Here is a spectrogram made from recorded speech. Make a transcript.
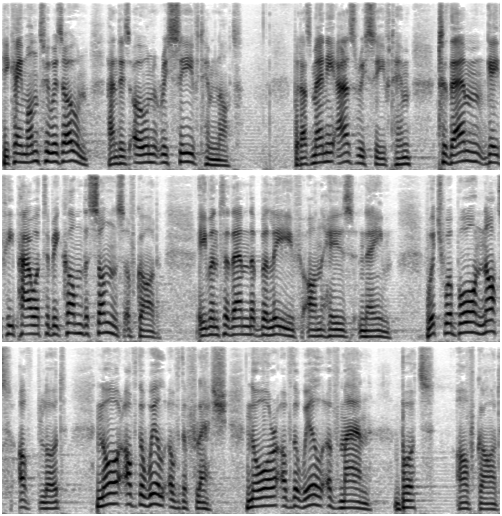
He came unto his own, and his own received him not. But as many as received him, to them gave he power to become the sons of God, even to them that believe on his name, which were born not of blood, nor of the will of the flesh, nor of the will of man, but of God.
